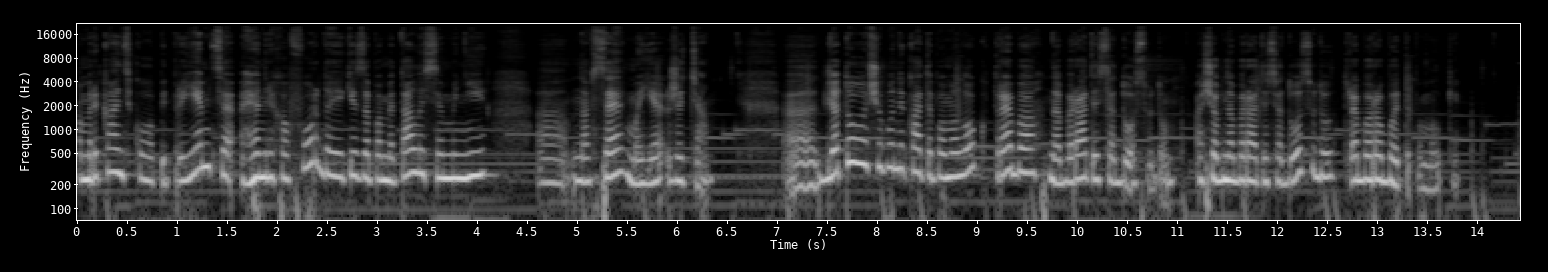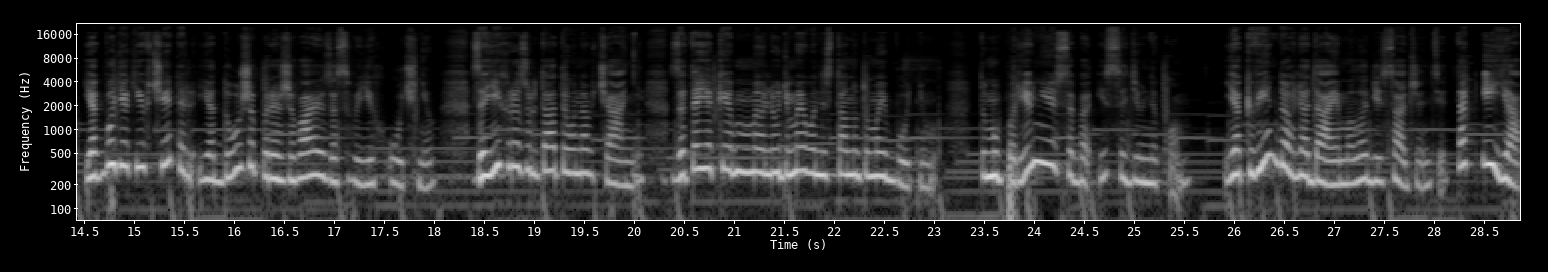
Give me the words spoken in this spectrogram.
американського підприємця Генріха Форда, які запам'яталися мені е, на все моє життя. Е, Для того, щоб уникати помилок, треба набиратися досвіду. А щоб набиратися досвіду, треба робити помилки. Як будь-який вчитель, я дуже переживаю за своїх учнів, за їх результати у навчанні, за те, якими людьми вони стануть у майбутньому, тому порівнюю себе із садівником. Як він доглядає молоді саджанці, так і я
